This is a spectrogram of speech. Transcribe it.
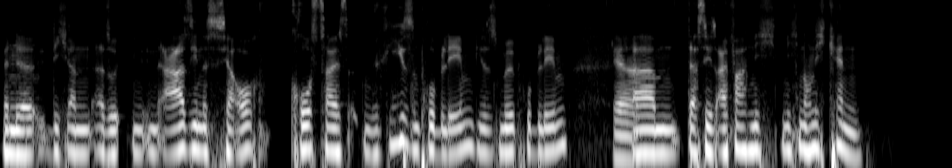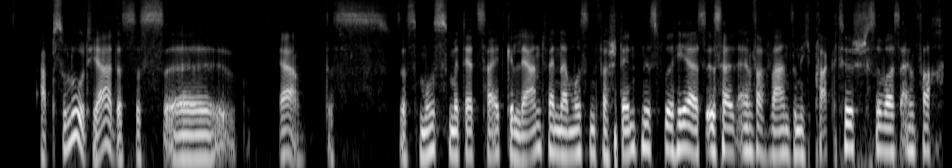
wenn mhm. du dich an, also in, in Asien ist es ja auch großteils ein Riesenproblem, dieses Müllproblem, Ja. ähm, dass sie es einfach nicht, nicht, noch nicht kennen. Absolut, ja, das ist, äh, ja, das, das muss mit der Zeit gelernt werden, da muss ein Verständnis für her. Es ist halt einfach wahnsinnig praktisch, sowas einfach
